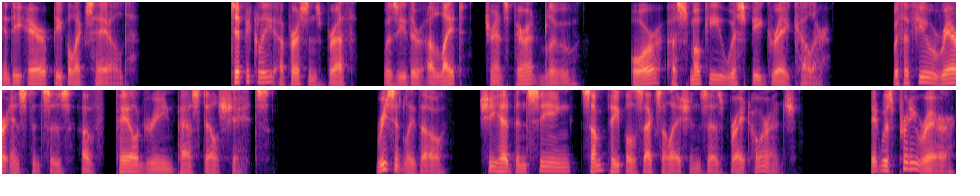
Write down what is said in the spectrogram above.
in the air people exhaled. Typically, a person's breath was either a light, transparent blue or a smoky, wispy gray color, with a few rare instances of pale green pastel shades. Recently, though, she had been seeing some people's exhalations as bright orange. It was pretty rare,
